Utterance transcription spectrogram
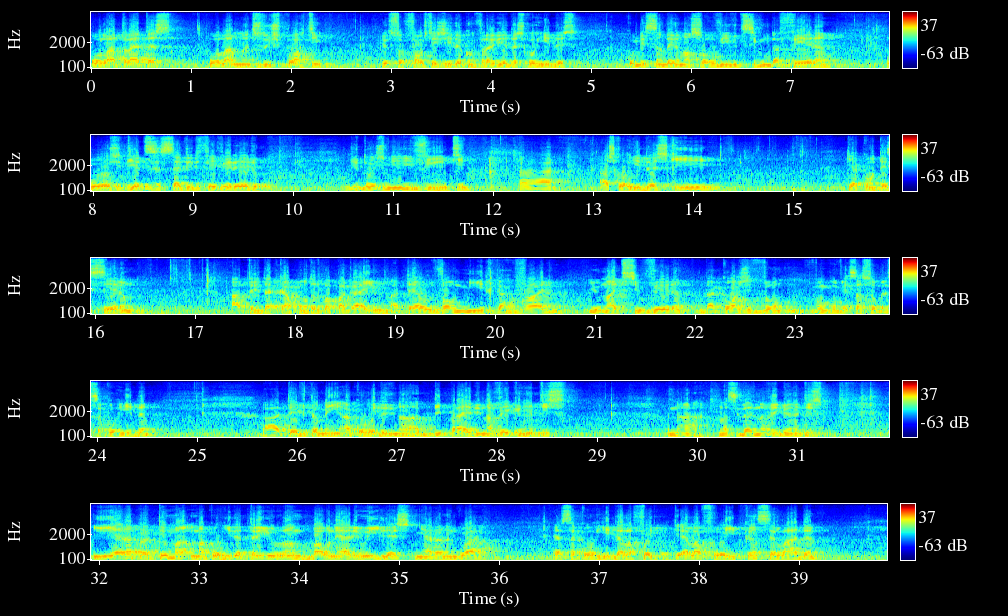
Olá, atletas. Olá, amantes do esporte. Eu sou Fausto Egida, Confraria das Corridas. Começando aí o nosso ao vivo de segunda-feira. Hoje, dia 17 de fevereiro de 2020. Ah, as corridas que, que aconteceram a 30K Ponta do Papagaio, até o Valmir Carvalho e o Nath Silveira da Corte vão, vão conversar sobre essa corrida. Ah, teve também a corrida de, de praia de navegantes, na, na cidade de Navegantes. E era para ter uma, uma corrida Trail Run Balneário Ilhas, em Araranguá. Essa corrida ela foi, ela foi cancelada.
